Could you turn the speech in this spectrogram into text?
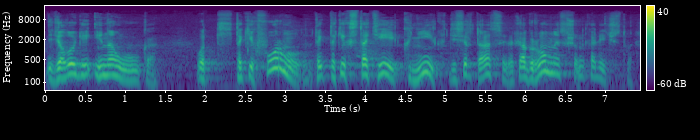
идеология и наука. Вот таких формул, таких статей, книг, диссертаций, огромное совершенно количество –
